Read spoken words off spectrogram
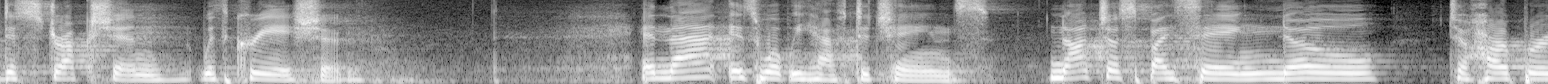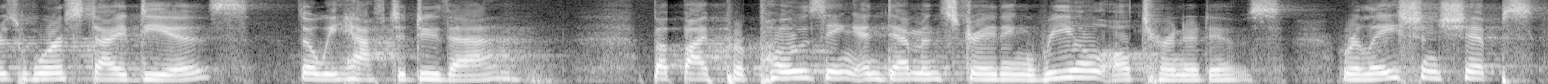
destruction with creation. And that is what we have to change, not just by saying no to Harper's worst ideas, though we have to do that, but by proposing and demonstrating real alternatives, relationships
